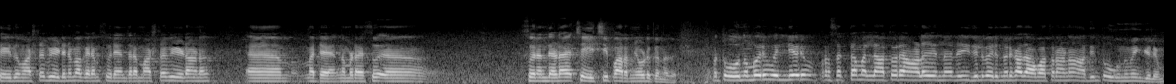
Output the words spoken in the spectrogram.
സേതു മാസ്റ്റർ വീടിന് പകരം സുരേന്ദ്രൻ മാസ്റ്റർ വീടാണ് മറ്റേ നമ്മുടെ സുരേന്ദ്രയുടെ ചേച്ചി പറഞ്ഞു കൊടുക്കുന്നത്. അപ്പൊ തോന്നുമ്പോൾ ഒരു വലിയൊരു പ്രസക്തമല്ലാത്ത ഒരാൾ എന്ന രീതിയിൽ വരുന്ന ഒരു കഥാപാത്രമാണ് ആദ്യം തോന്നുമെങ്കിലും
